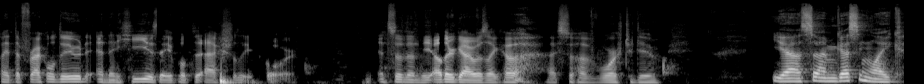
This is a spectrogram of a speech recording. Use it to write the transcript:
like the freckle dude, and then he is able to actually score. And so then the other guy was like, "Oh, I still have work to do." Yeah. So I'm guessing like,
